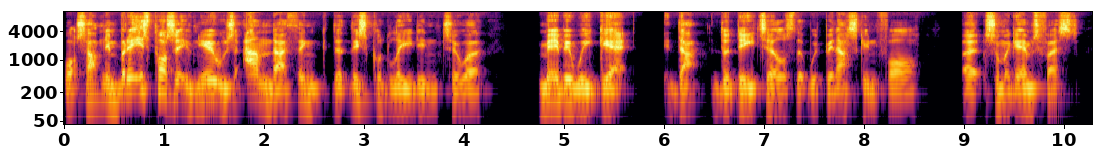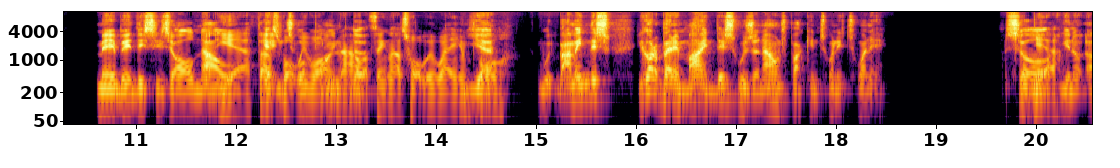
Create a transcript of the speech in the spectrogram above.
what's happening. But it is positive news, and I think that this could lead into a maybe we get that the details that we've been asking for at Summer Games Fest. Maybe this is all uh, now. yeah, that's what we want now. I think that's what we're waiting Yeah. for. I mean, this you got to bear in mind. This was announced back in 2020. So Yeah. you know, I,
